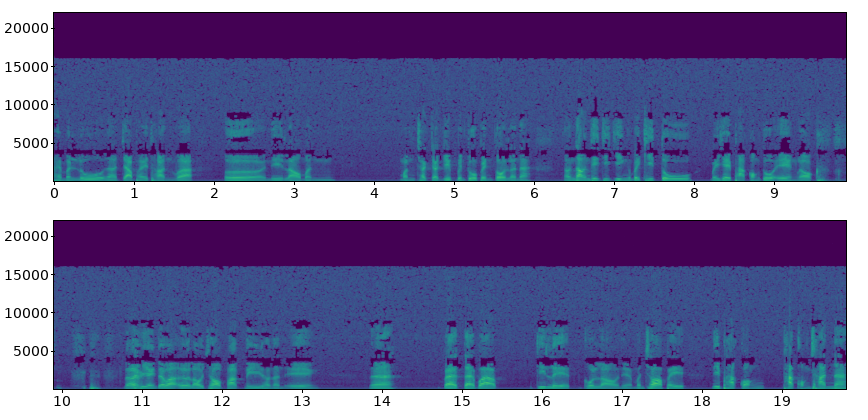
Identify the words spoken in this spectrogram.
ให้มันรู้นะจับให้ทันว่า เออ นี่เรามันมันชักจะยึดเป็นตัวเป็นตนแล้วนะทั้งทั้งที่ที่จริงไปขี้ตู่ไม่ใช่พักของตัวเองหรอกนะเพียงแต่ว่าเออเราชอบพักนี้เท่านั้นเองนะแต่แต่ว่ากิเลสคนเราเนี่ย มันชอบไปนี่พักของพักของฉันนะ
